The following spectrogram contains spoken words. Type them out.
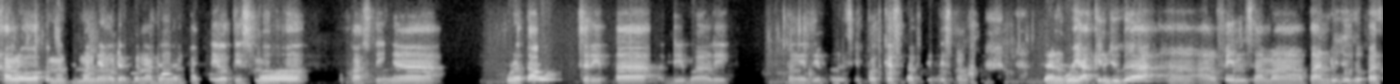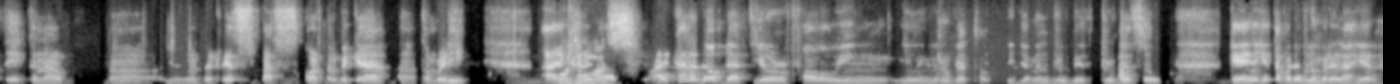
Kalau teman-teman yang udah pernah dengar patriotisme, pastinya udah tahu cerita di balik pengisi-pengisi podcast patriotisme. Dan gue yakin juga eh, Alvin sama Pandu juga pasti kenal eh, New England Patriots pas quarterbacknya eh, Tom Brady. I Oh kinda jelas. I kind of doubt that you're following New England Drew Patriots Bledsoe. di zaman Drew, Drew Bledsoe. Kayaknya kita pada belum pada lahir.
